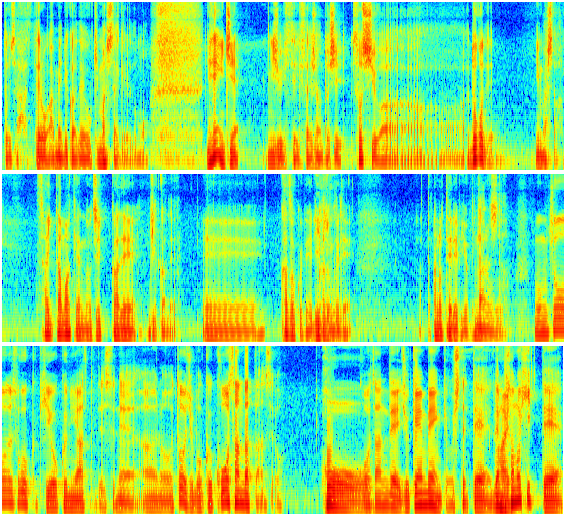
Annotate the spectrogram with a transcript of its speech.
当時初テロがアメリカで起きましたけれども2001年21世紀最初の年ソッシーはどこでいました。埼玉県の実家で、実家で。えー家族でリビングであのテレビを見てました。僕もちょうどすごく記憶にあってですねあの当時僕高3だったんですよ。ほ高3で受験勉強しててでもはい。その日って、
